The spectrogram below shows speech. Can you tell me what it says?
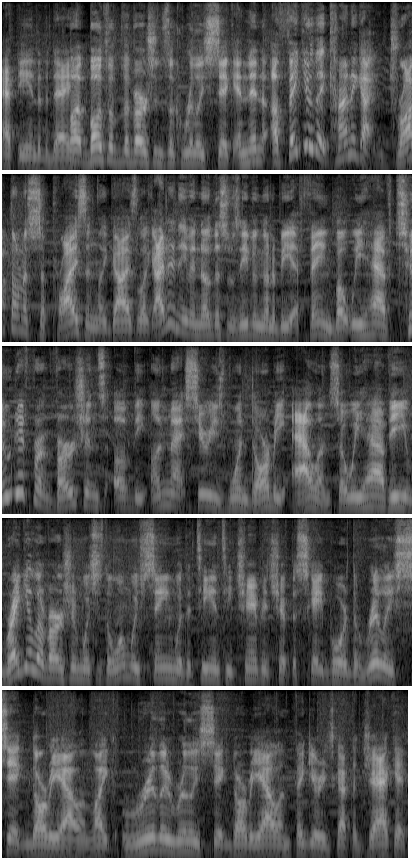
at the end of the day. But both of the versions look really sick. And then a figure that kind of got dropped on us surprisingly, guys. Like, I didn't even know this was even going to be a thing, but we have two different versions of the Unmatched Series 1 Darby Allin. So we have the regular version, which is the one we've seen with the TNT Championship, the skateboard, the really sick Darby Allin. Like, really, really sick Darby Allin figure. He's got the jacket.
